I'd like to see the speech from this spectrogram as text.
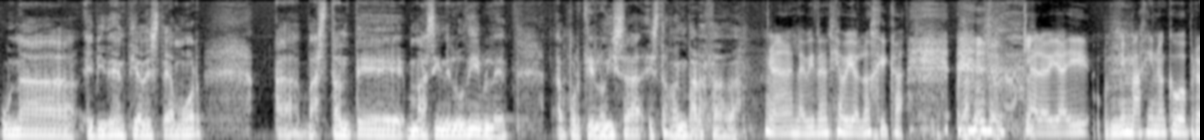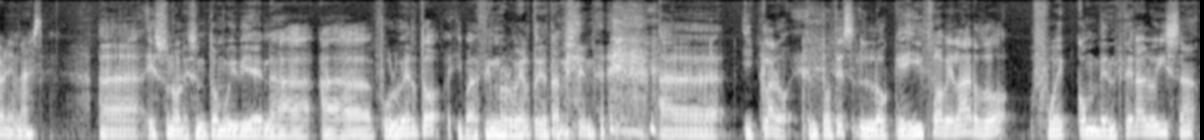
una evidencia de este amor ah, bastante más ineludible, ah, porque Eloísa estaba embarazada. Ah, la evidencia biológica. Claro. y ahí me imagino que hubo problemas. Eso no le sentó muy bien a, a Fulberto, iba a decir Norberto, yo también. Y claro, entonces lo que hizo Abelardo fue convencer a Luisa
